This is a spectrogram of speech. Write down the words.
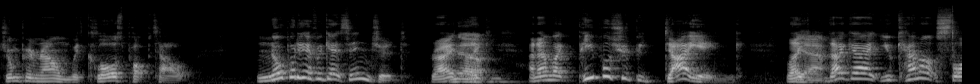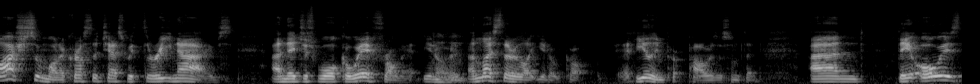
jumping around with claws popped out. Nobody ever gets injured right? No. like and i'm like people should be dying like Yeah. that guy you cannot slash someone across the chest with three knives and they just walk away from it. You know, mm-hmm. unless they're like you know got healing powers or something, and they always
